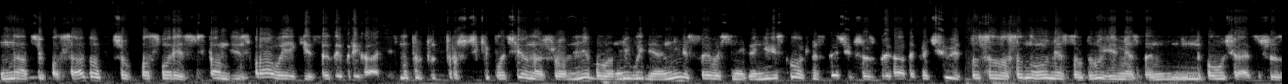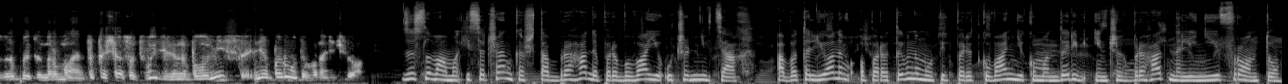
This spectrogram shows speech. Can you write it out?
на цю посаду, щоб посмотрети стан зі справи, які з цієї бригади. Ну тут, тут трошечки плачевно, що не було ні виділено ні місцевості, ні, військових містечок, що з бригади качують, то з одного місця в друге місце не виходить щось зробити нормально. Тобто зараз от виділено було місце, не оборудовано нічого. За словами Ісаченка, штаб бригади перебуває у Чернівцях, а батальйони в оперативному підпорядкуванні командирів інших бригад на лінії фронту.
